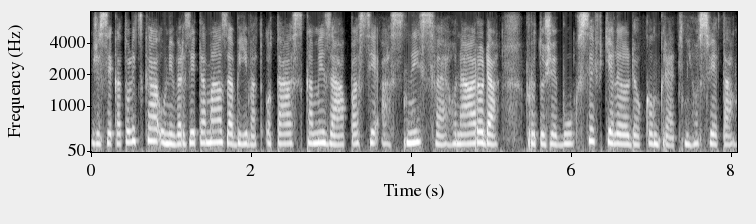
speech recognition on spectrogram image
že se katolická univerzita má zabývat otázkami zápasy a sny svého národa, protože Bůh se vtělil do konkrétního světa.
